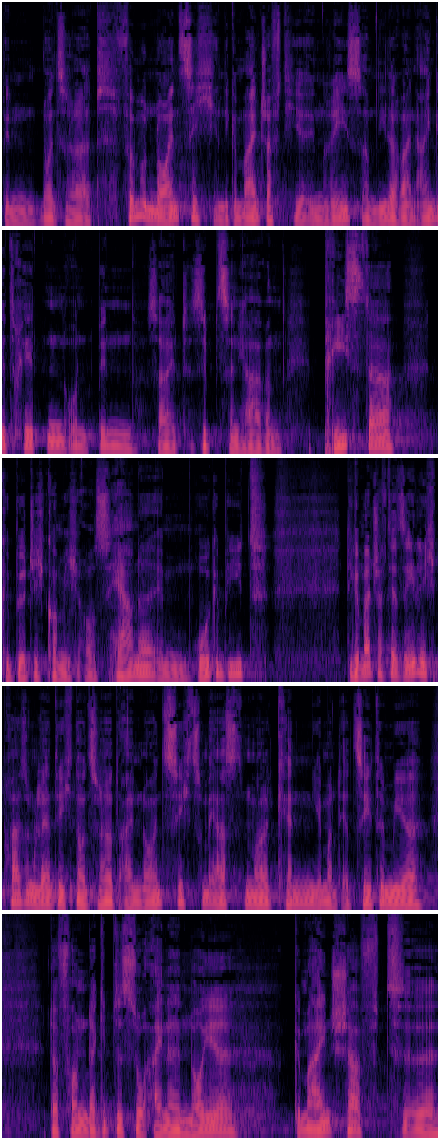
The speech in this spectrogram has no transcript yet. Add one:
bin 1995 in die Gemeinschaft hier in Rees am Niederrhein eingetreten und bin seit 17 Jahren Priester. Gebürtig komme ich aus Herne im Ruhrgebiet. Die Gemeinschaft der Seligpreisung lernte ich 1991 zum ersten Mal kennen. Jemand erzählte mir, davon. Da gibt es so eine neue Gemeinschaft. Äh,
